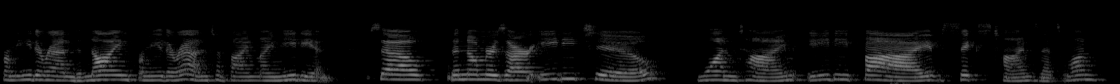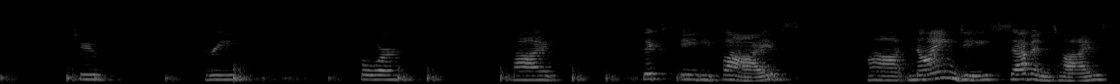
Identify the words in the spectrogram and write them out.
from either end, 9 from either end to find my median. So the numbers are 82 one time, 85 six times, that's one, two, three, four, five, six 85s, uh, 97 times,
